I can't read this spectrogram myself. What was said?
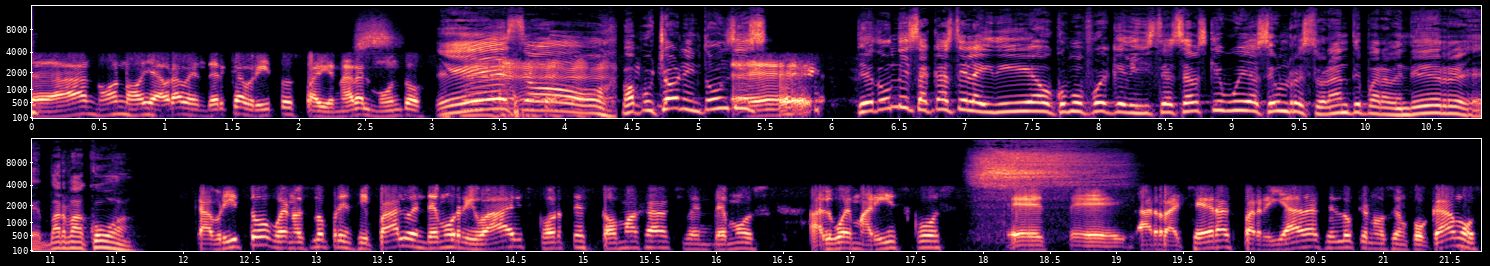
Ah, no, no, y ahora vender cabritos para llenar al mundo. ¡Eso! Papuchón, entonces, Eh. ¿de dónde sacaste la idea o cómo fue que dijiste, sabes qué, voy a hacer un restaurante para vender eh, barbacoa? Cabrito, bueno, es lo principal, vendemos ribeyes, cortes, tomahawks, vendemos algo de mariscos, este, arracheras, parrilladas, es lo que nos enfocamos.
